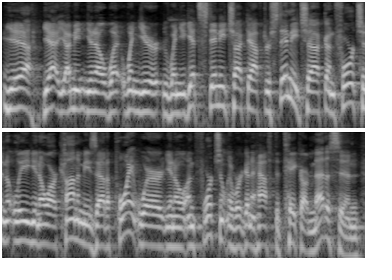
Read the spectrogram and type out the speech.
Yeah, yeah. I mean, you know, when, you're when you get stimmy check after stimmy check, unfortunately, you know, our economy is at a point where, you know, unfortunately, we're going to have to take our medicine.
